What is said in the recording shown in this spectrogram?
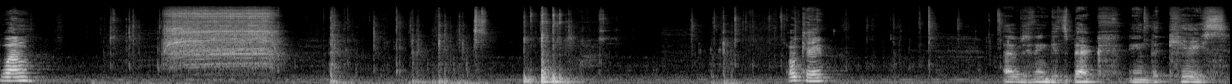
Well okay. Everything is back in the case.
